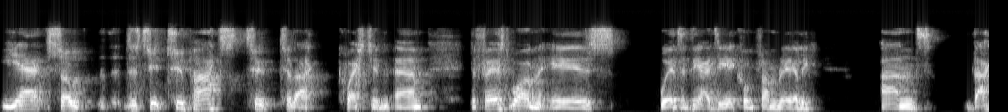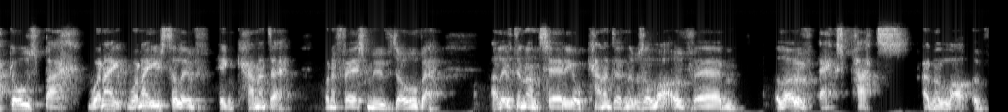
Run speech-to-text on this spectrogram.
Yeah, so there's two two parts to to that question. Um, the first one is where did the idea come from, really? And that goes back when I when I used to live in Canada. When I first moved over, I lived in Ontario, Canada, and there was a lot of um, a lot of expats and a lot of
